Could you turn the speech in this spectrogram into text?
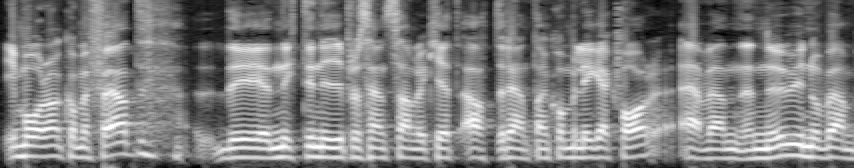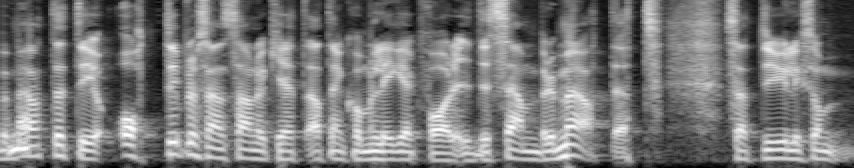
Imorgon kommer Fed. Det är 99% sannolikhet att räntan kommer ligga kvar även nu i novembermötet. Det är 80% sannolikhet att den kommer ligga kvar i decembermötet. Så att det är ju liksom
